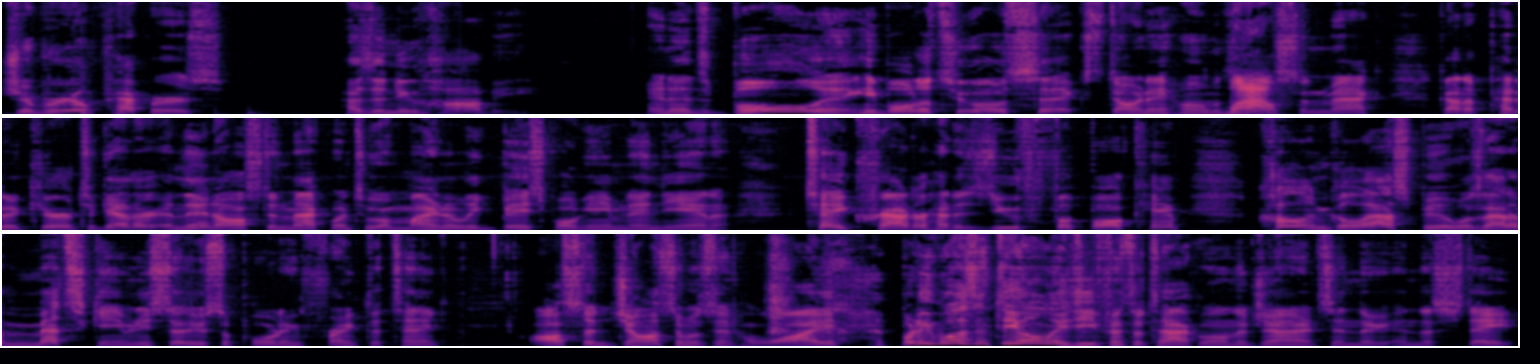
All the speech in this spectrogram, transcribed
Jabril Peppers has a new hobby, and it's bowling. He bowled a 206. Darnay Holmes and Austin Mack got a pedicure together, and then Austin Mack went to a minor league baseball game in Indiana. Tae Crowder had his youth football camp. Cullen Gillaspia was at a Mets game, and he said he was supporting Frank the Tank. Austin Johnson was in Hawaii, but he wasn't the only defensive tackle on the Giants in the in the state.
